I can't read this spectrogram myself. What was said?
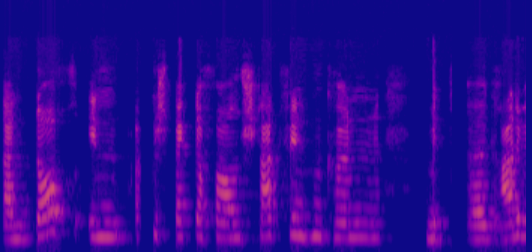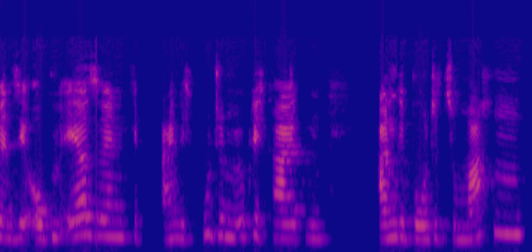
dann doch in abgespeckter Form stattfinden können mit, äh, gerade wenn sie Open Air sind, gibt es eigentlich gute Möglichkeiten, Angebote zu machen.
